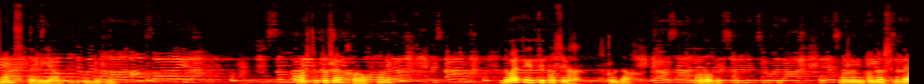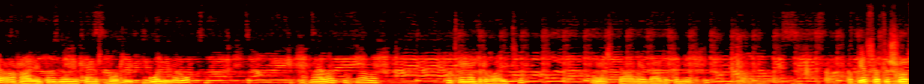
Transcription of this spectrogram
Монстр, я біжу. Когось тут уже хорохнули. Давайте йти по цих слідах крові. Може він кудись веде? Ага, він привів якомусь бойлеру. Погнали, погнали. Тут він обривається. Ось далі, далі помітки. Капець, а ти що?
